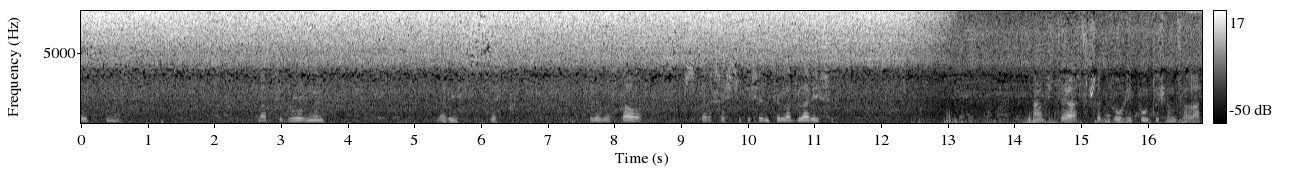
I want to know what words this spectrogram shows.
szczytki na placu głównym Larissy. Tyle zostało. 4-6 tysięcy lat Larissy. Amfiteatr sprzed 2,5 tysiąca lat.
